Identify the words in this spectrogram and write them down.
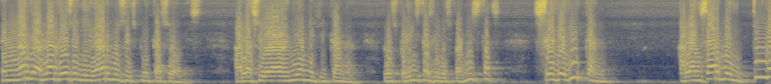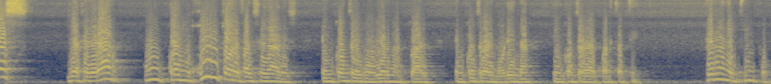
en lugar de hablar de eso y darnos explicaciones a la ciudadanía mexicana, los periodistas y los panistas se dedican a lanzar mentiras y a generar un conjunto de falsedades en contra del gobierno actual, en contra de Morena y en contra de la Cuarta T. Pierden el tiempo,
